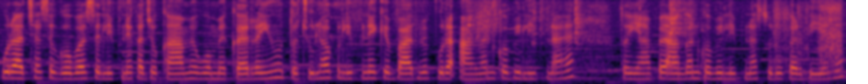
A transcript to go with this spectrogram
पूरा अच्छा से गोबर से लिपने का जो काम है वो मैं कर रही हूँ। तो चूल्हा को लिपने के बाद में पूरा आँगन को भी लिपना है। तो यहाँ पर आँगन को भी लिपना शुरू कर दिए हैं।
